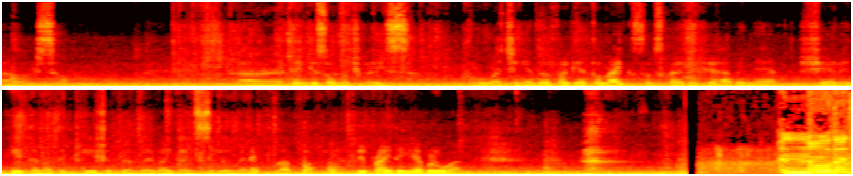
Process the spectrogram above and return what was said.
hours. So, uh, thank you so much guys for watching and don't forget to like, subscribe if you haven't yet, share and hit the notification bell. Bye bye guys. See you on my next vlog. Bye. Happy Friday everyone. I know that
